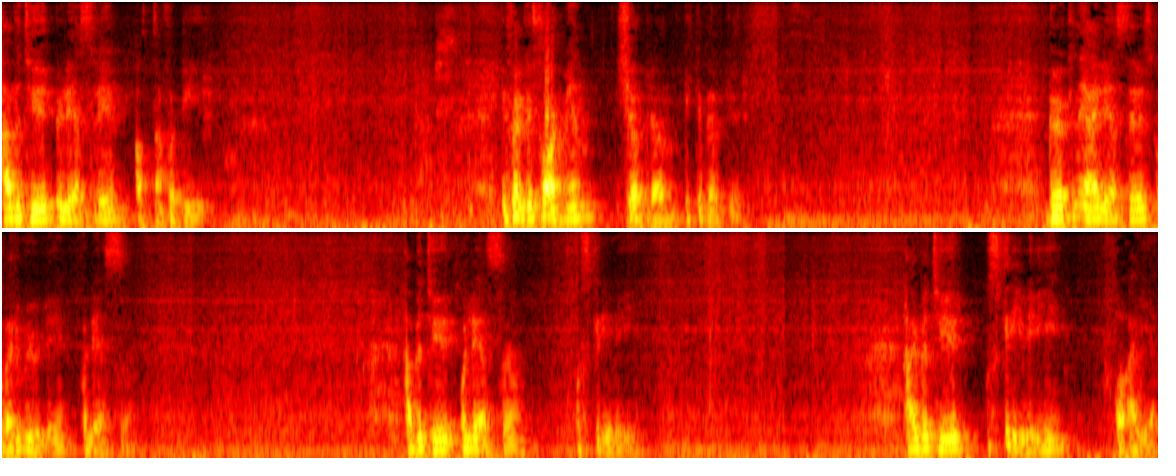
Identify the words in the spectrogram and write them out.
Her betyr uleselig at den er for dyr. Ifølge faren min kjøper en ikke bøker. Bøkene jeg leser, skal være mulig å lese. Her betyr å lese å skrive i. Her betyr å skrive i å eie.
